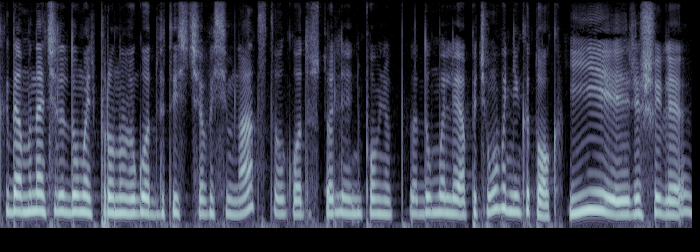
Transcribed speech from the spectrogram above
когда мы начали думать про Новый год 2018 года, что ли, я не помню, подумали, а почему бы не каток? И решили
